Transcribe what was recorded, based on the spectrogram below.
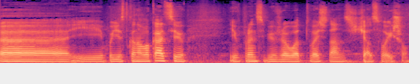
е, і поїздка на локацію. І в принципі вже от весь час вийшов.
